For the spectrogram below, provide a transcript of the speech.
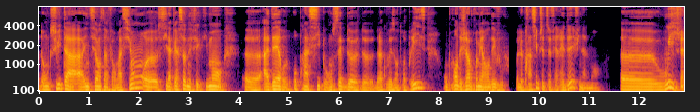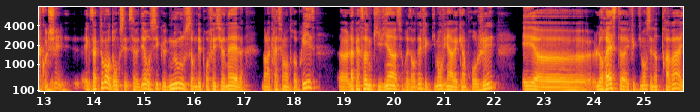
Donc, suite à, à une séance d'information, euh, si la personne effectivement euh, adhère au, au principe, au concept de, de- de la couveuse d'entreprise, on prend déjà un premier rendez-vous. Bah, Le principe, c'est de se faire aider finalement, oui. de se faire coacher. Exactement. Donc, ça veut dire aussi que nous, nous sommes des professionnels dans la création d'entreprise. Euh, la personne qui vient se présenter, effectivement, vient avec un projet et euh, le reste, effectivement, c'est notre travail.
